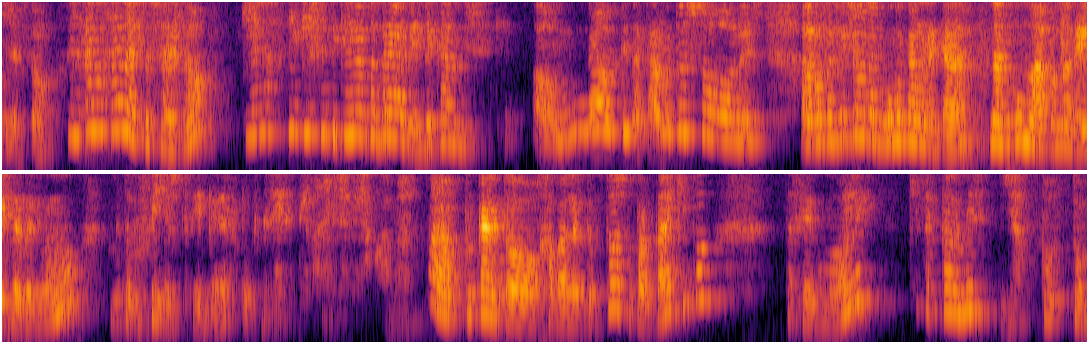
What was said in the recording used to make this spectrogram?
και γι' αυτό. Τελικά μαθαίνω, έφτασα εδώ και έμαθα ότι έκλεισε 11 η ώρα το βράδυ, 11.30. Oh no, τι θα κάνουμε τόσες ώρες. Αλλά αποφασίσαμε να βγούμε κανονικά. Να βγούμε από νωρίς, ρε παιδί μου, με το που φύγει ο stripper, που δεν ξέρει τίποτα η Σοφία ακόμα. Α, που κάνει το χαβαλέ του αυτό στο παρτάκι του. Θα φύγουμε όλοι και θα πάμε εμείς για ποτό.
